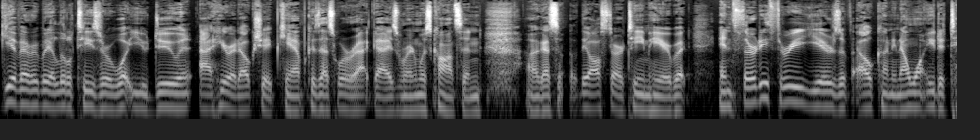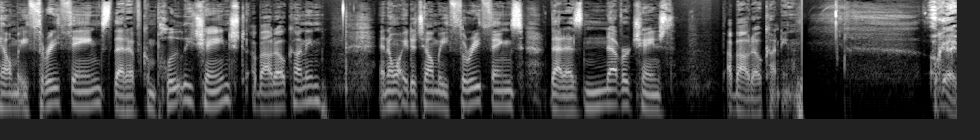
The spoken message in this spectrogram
give everybody a little teaser of what you do at, here at Elk Shape Camp because that's where we're at, guys. We're in Wisconsin. I uh, got the All Star team here, but in 33 years of elk hunting, I want you to tell me three things that have completely changed about elk hunting, and I want you to tell me three things that has never changed about elk hunting. Okay.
